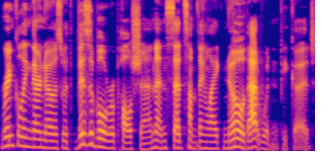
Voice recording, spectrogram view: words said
wrinkling their nose with visible repulsion, and said something like, No, that wouldn't be good.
